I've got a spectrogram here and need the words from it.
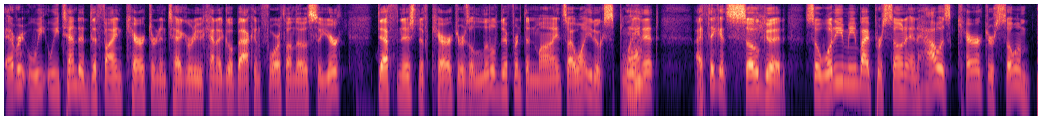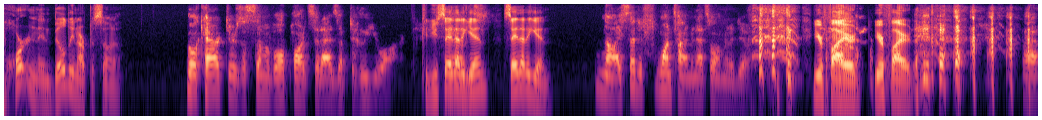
every we, we tend to define character and integrity. We kind of go back and forth on those. So your definition of character is a little different than mine. So I want you to explain Mhm. it. I think it's so good. So what do you mean by persona and how is character so important in building our persona? Well, character is a sum of all parts that adds up to who you are. Could you say that again? Say that again. No, I said it one time, and that's all I'm going to do. You're fired. You're fired. uh,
